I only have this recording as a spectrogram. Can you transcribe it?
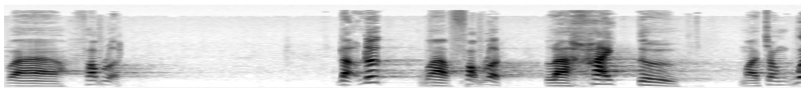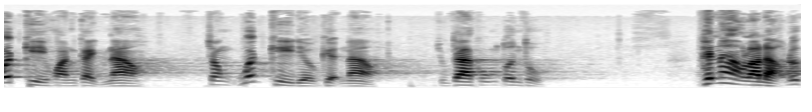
và pháp luật. Đạo đức và pháp luật là hai từ mà trong bất kỳ hoàn cảnh nào, trong bất kỳ điều kiện nào chúng ta cũng tuân thủ. Thế nào là đạo đức?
